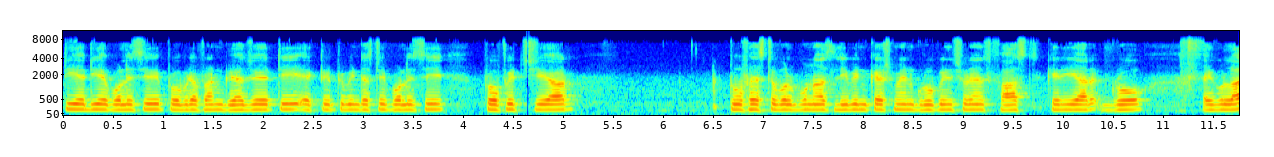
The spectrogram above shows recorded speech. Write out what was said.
TA DA policy provident fund gratuity active industry policy profit share two festival bonus leave encashment group insurance first career grow এগুলা,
